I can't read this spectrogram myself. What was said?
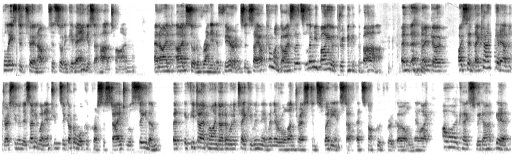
police would turn up to sort of give Angus a hard time. And I'd, I'd sort of run interference and say, "Oh, come on, guys, let's let me buy you a drink at the bar." And then they'd go, "I said they can't get out of the dressing room. There's only one entrance. They've got to walk across the stage. We'll see them. But if you don't mind, I don't want to take you in there when they're all undressed and sweaty and stuff. That's not good for a girl." And they're like, "Oh, okay, sweetheart, yeah."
